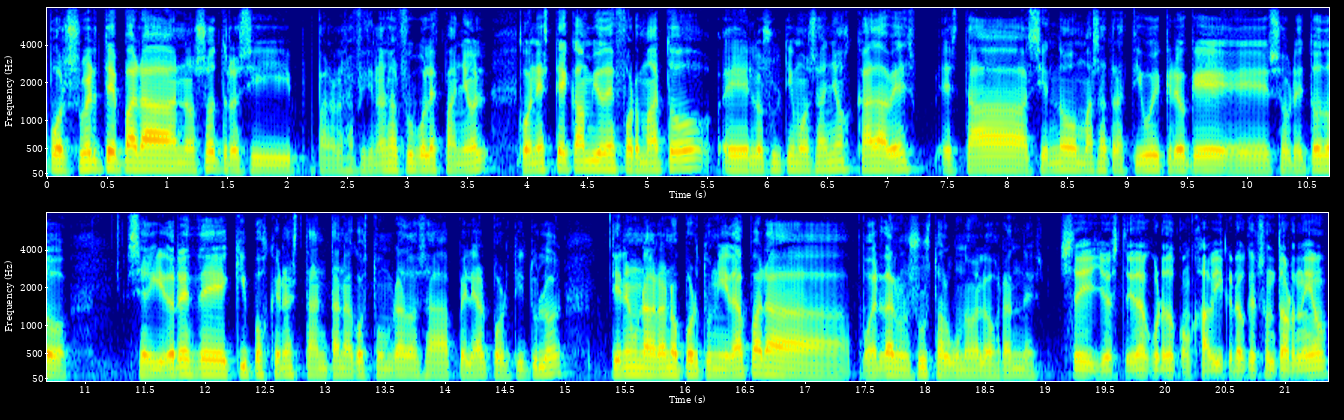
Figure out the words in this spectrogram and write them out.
por suerte para nosotros y para los aficionados al fútbol español, con este cambio de formato eh, en los últimos años cada vez está siendo más atractivo y creo que eh, sobre todo seguidores de equipos que no están tan acostumbrados a pelear por títulos tienen una gran oportunidad para poder dar un susto a alguno de los grandes. Sí, yo estoy de acuerdo con Javi. Creo que es un torneo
